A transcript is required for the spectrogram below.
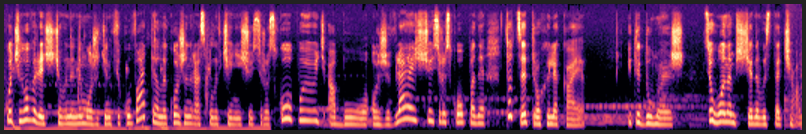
Хоч і говорять, що вони не можуть інфікувати, але кожен раз, коли вчені щось розкопують або оживляють щось розкопане, то це трохи лякає. І ти думаєш, цього нам ще не вистачало.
